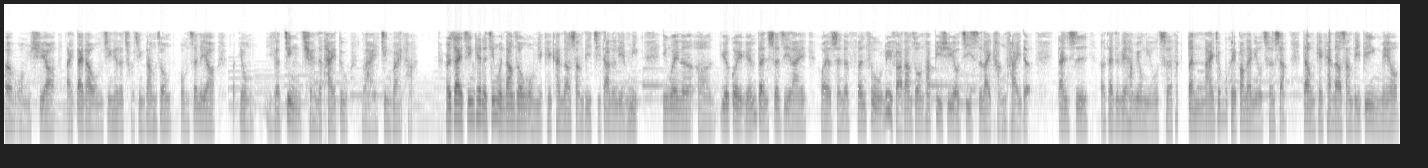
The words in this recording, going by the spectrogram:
呃，我们需要来带到我们今天的处境当中。我们真的要用一个敬虔的态度来敬拜他。而在今天的经文当中，我们也可以看到上帝极大的怜悯，因为呢，呃，约柜原本设计来或者神的吩咐律法当中，它必须由祭司来扛抬的，但是呃，在这边他们用牛车，它本来就不可以放在牛车上，但我们可以看到上帝并没有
